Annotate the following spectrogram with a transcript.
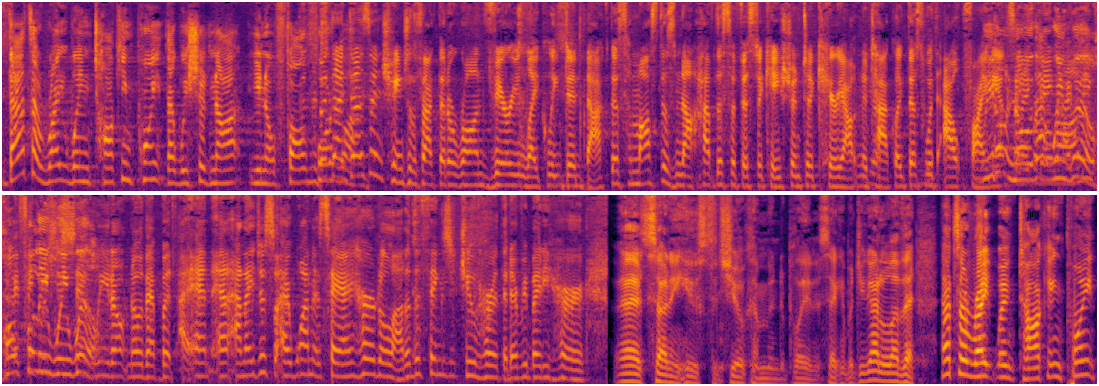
that's a right wing talking point that we should not, you know, fall but for. But that doesn't change the fact that Iran very likely did back this. Hamas does not have the sophistication to carry out an attack yeah. like this without we don't know that. We will. Hopefully, we will. We don't know that, but and, and and I just I want to say I heard a lot of the things that you heard that everybody heard. Eh, That's Sunny Hostin. She'll come into play in a second, but you got to love that. That's a right wing talking point.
